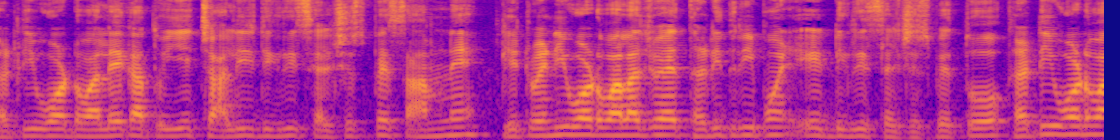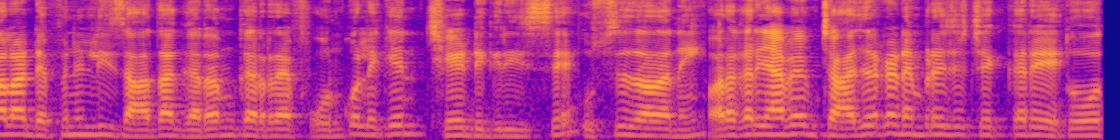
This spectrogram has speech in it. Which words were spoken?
थर्टी वॉट वाले का तो ये चालीस डिग्री सेल्सियस पे सामने। ये ट्वेंटी वॉट वाला जो है thirty three point eight degree Celsius पे। तो थर्टी वॉट वाला डेफिनेटली ज़्यादा गर्म कर रहा है फ़ोन को, लेकिन छह डिग्री से उससे ज़्यादा नहीं। और अगर यहाँ पे हम चार्जर का टेम्परेचर चेक करें तो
